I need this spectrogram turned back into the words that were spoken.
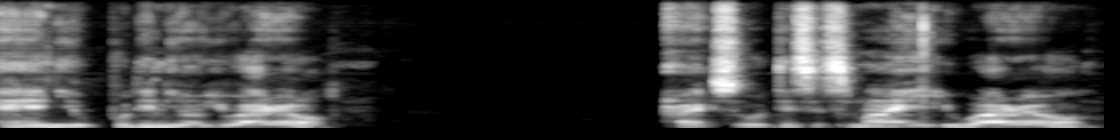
and you put in your URL. All right, so this is my URL.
